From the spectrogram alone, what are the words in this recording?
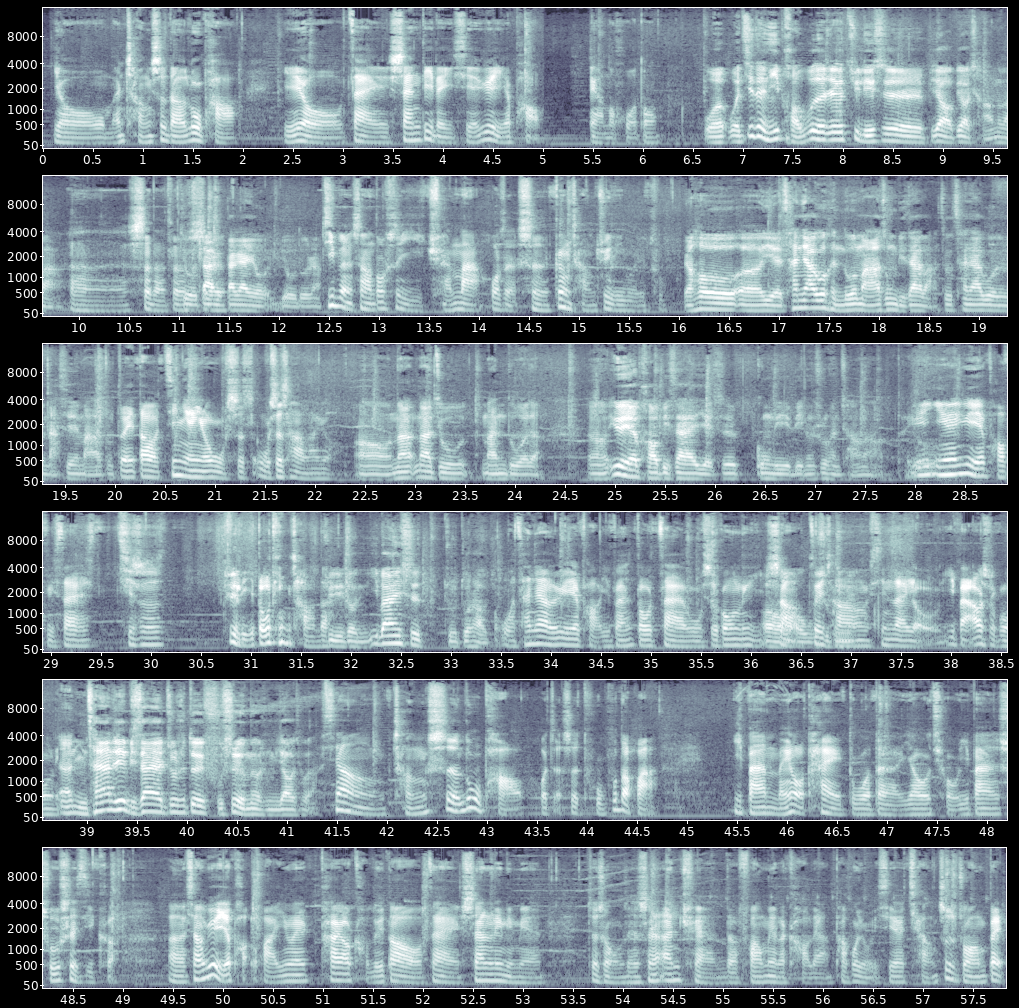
有我们城市的路跑，也有在山地的一些越野跑这样的活动。我我记得你跑步的这个距离是比较比较长的吧？嗯，是的，这就是大大概有有多长？基本上都是以全马或者是更长距离为主。然后呃，也参加过很多马拉松比赛吧？就参加过哪些马拉松？对，到今年有五十五十场了有。哦，那那就蛮多的。嗯，越野跑比赛也是公里里程数很长的啊。因因为越野跑比赛其实距离都挺长的，距离都一般是就多少？我参加的越野跑一般都在五十公里以哦上，50最长现在有一百二十公里。嗯、你参加这些比赛就是对服饰有没有什么要求啊？像城市路跑或者是徒步的话，一般没有太多的要求，一般舒适即可。呃，像越野跑的话，因为它要考虑到在山林里面这种人身安全的方面的考量，它会有一些强制装备，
